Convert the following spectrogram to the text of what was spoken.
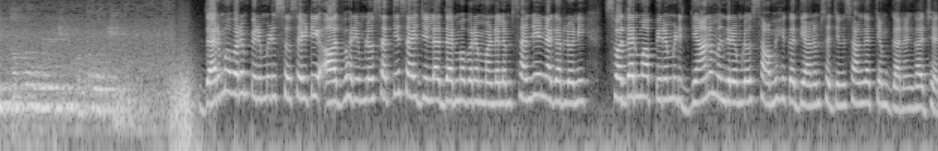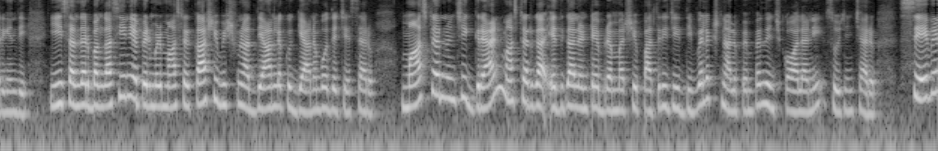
యుద్ధంలో ఓడించి కొట్టవచ్చు ధర్మవరం పిరమిడ్ సొసైటీ ఆధ్వర్యంలో సత్యసాయి జిల్లా ధర్మవరం మండలం సంజయ్ నగర్లోని స్వధర్మ పిరమిడ్ ధ్యాన మందిరంలో సామూహిక ధ్యానం సజ్జన సాంగత్యం ఘనంగా జరిగింది. ఈ సందర్భంగా senior pyramid master Kashi Vishwanath ధ్యానులకు జ్ఞానబోధ చేశారు. మాస్టర్ నుంచి గ్రాండ్ మాస్టర్గా ఎదగాలంటే బ్రహ్మర్షి పత్రిజీ దివ్యలక్షణాలు పెంపొందించుకోవాలని సూచించారు. సేవే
